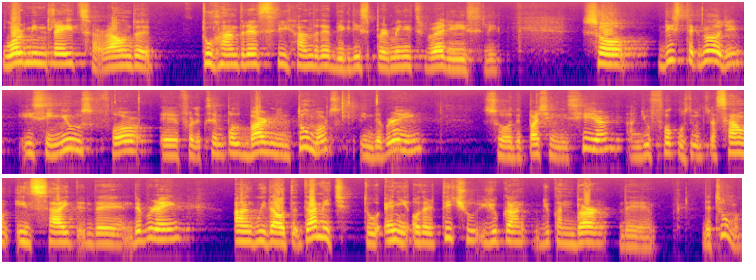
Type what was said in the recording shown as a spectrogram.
warming rates around uh, 200, 300 degrees per minute very easily. So this technology is in use for, uh, for example, burning tumors in the brain. So the patient is here and you focus the ultrasound inside the, the brain and without damage to any other tissue, you can, you can burn the, the tumor.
